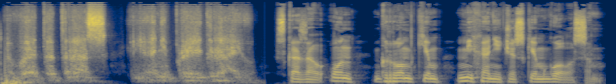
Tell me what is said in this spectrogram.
«В этот раз я не проиграю», сказал он громким механическим голосом.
